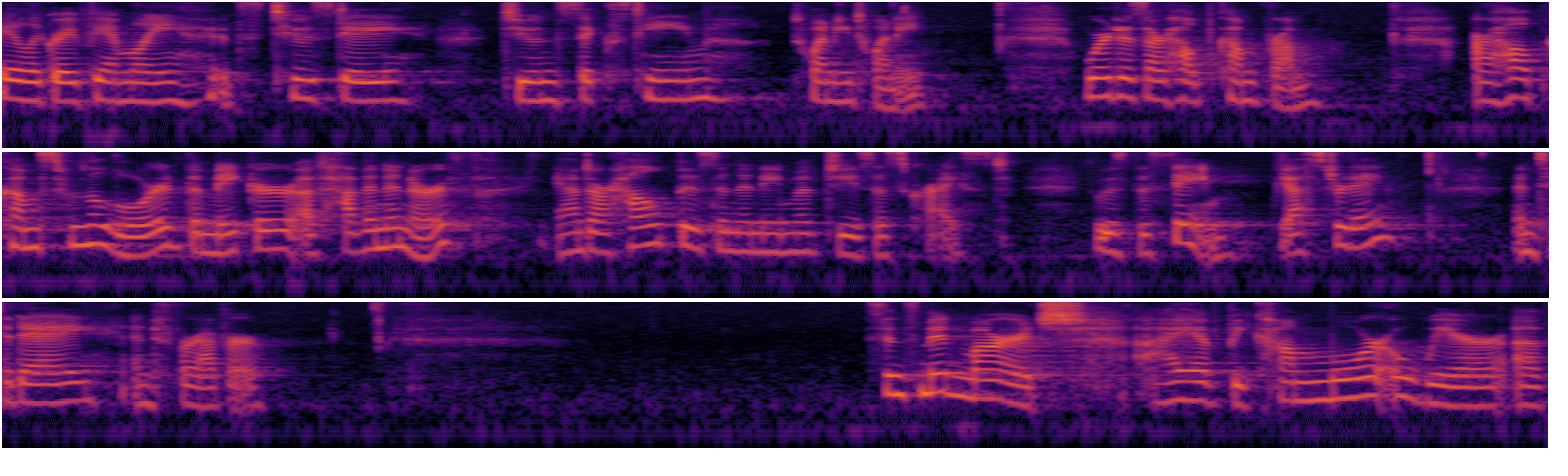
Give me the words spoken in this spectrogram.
Hey, LaGrave family, it's Tuesday, June 16, 2020. Where does our help come from? Our help comes from the Lord, the maker of heaven and earth, and our help is in the name of Jesus Christ, who is the same yesterday and today and forever. Since mid March, I have become more aware of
